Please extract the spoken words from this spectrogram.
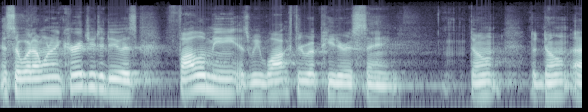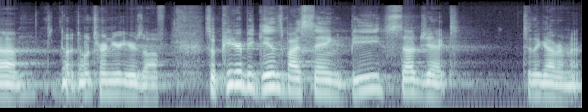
And so, what I want to encourage you to do is follow me as we walk through what Peter is saying. Don't, don't, uh, don't, don't turn your ears off. So, Peter begins by saying, Be subject to the government.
